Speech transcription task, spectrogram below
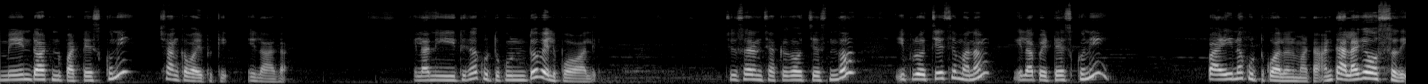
మెయిన్ డాట్ను పట్టేసుకుని చంక వైపుకి ఇలాగా. ఇలా నీట్గా కుట్టుకుంటూ వెళ్ళిపోవాలి. చూసారని చక్కగా వచ్చేసిందో? ఇప్పుడు వచ్చేసి మనం ఇలా పెట్టేసుకుని పైన కుట్టుకోవాలన్నమాట. అంటే అలాగే వస్తుంది.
